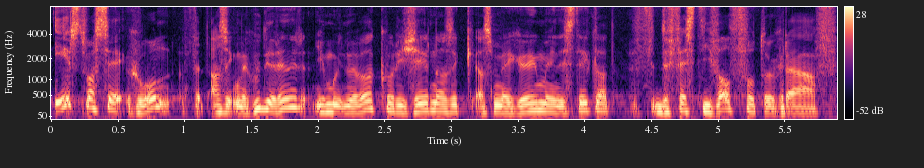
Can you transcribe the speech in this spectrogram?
Eerst was hij gewoon, als ik me goed herinner, je moet me wel corrigeren als, ik, als mijn geheugen me in de steek laat, de festivalfotograaf.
